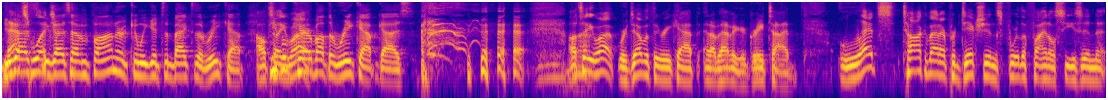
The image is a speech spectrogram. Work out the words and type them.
You that's guys, what you guys having fun, or can we get to back to the recap? I'll tell you what. care about the recap, guys. I'll tell you what. We're done with the recap, and I'm having a great time. Let's talk about our predictions for the final season.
